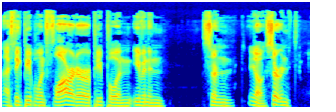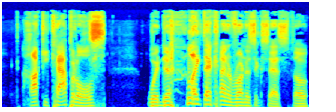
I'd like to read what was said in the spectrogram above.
I think people in Florida or people in even in certain you know certain hockey capitals would like that kind of run of success. So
